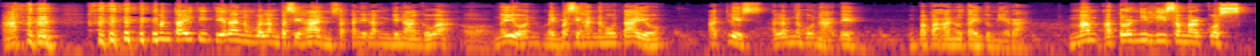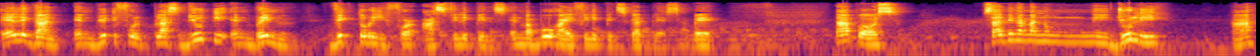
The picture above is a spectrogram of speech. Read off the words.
Man tayo titira ng walang basihan sa kanilang ginagawa. Oh, ngayon, may basihan na ho tayo. At least, alam na ho natin kung papaano tayo tumira. Ma'am Attorney Lisa Marcos, elegant and beautiful plus beauty and brain victory for us Philippines and mabuhay Philippines. God bless. Sabi. Tapos, sabi naman nung ni Julie, ha?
